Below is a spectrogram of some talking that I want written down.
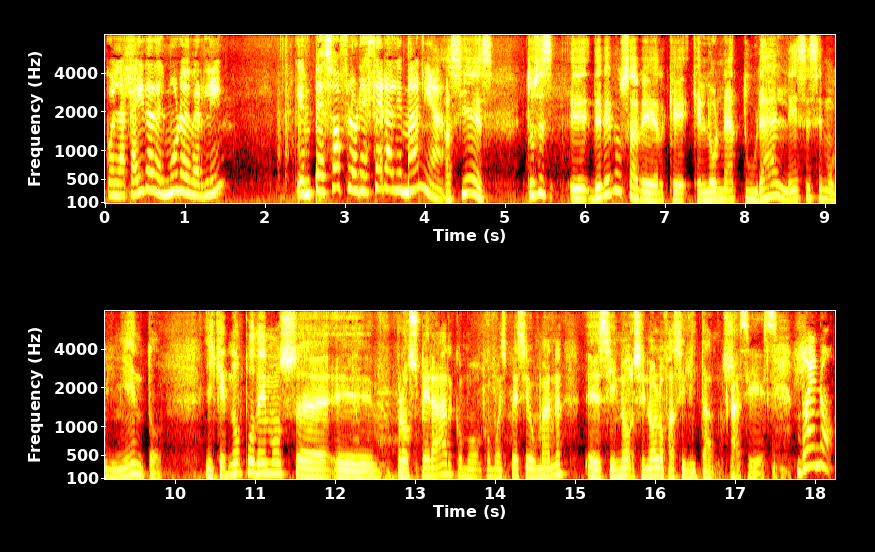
con la caída del muro de Berlín empezó a florecer Alemania. Así es. Entonces, eh, debemos saber que, que, lo natural es ese movimiento y que no podemos eh, eh, prosperar como, como, especie humana si no, si, no, lo facilitamos. Así es. Bueno.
